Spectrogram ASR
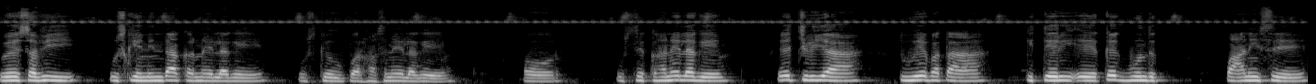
वे सभी उसकी निंदा करने लगे, उसके ऊपर हंसने लगे और उससे कहने लगे, ए चिड़िया, तू ये बता कि तेरी एक एक बूंद पानी से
